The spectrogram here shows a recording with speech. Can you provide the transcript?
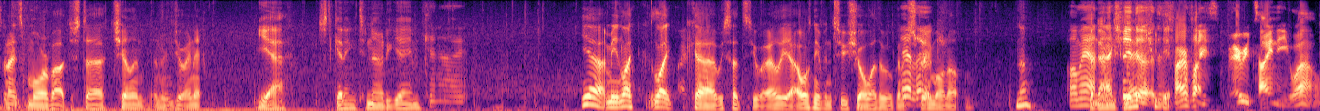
Tonight's more about just uh, chilling and enjoying it. Yeah. Just getting to know the game. Can I? Yeah, I mean, like like uh, we said to you earlier, I wasn't even too sure whether we were going to Yeah, stream look. or not. No. Oh man, But actually the, the firefly is very tiny. Wow.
